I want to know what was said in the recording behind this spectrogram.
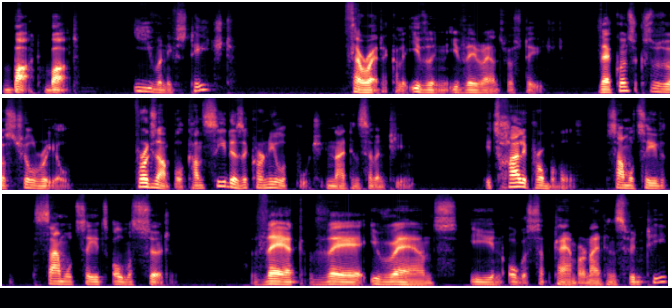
But but even if staged, theoretically, even if the events were staged, their consequences were still real. For example, consider the Kornilov Putsch in 1917. It's highly probable, some would say, some would say it's almost certain, that the events in August-September 1917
